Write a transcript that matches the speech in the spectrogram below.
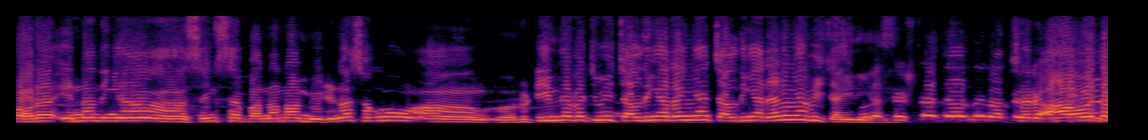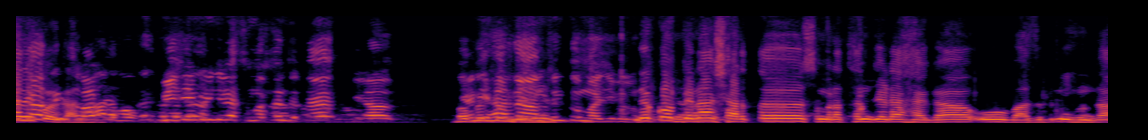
ਔਰ ਇਹਨਾਂ ਦੀਆਂ ਸਿੰਘ ਸਾਹਿਬਾਨਾਂ ਨਾਲ ਮੀਟਿੰਗਾਂ ਸਗੋਂ ਰੂਟੀਨ ਦੇ ਵਿੱਚ ਵੀ ਚੱਲਦੀਆਂ ਰਹੀਆਂ ਚੱਲਦੀਆਂ ਰਹਿਣੀਆਂ ਵੀ ਚਾਹੀਦੀਆਂ। ਸ਼ਿਸ਼ਟਾਚਾਰ ਦੇ ਨਾਤੇ ਸਿਰ ਆ ਉਹ ਇਦਾਂ ਦੀ ਕੋਈ ਗੱਲ ਨਹੀਂ। ਬੀਜੇਪੀ ਜਿਹੜਾ ਸਮਰਥਨ ਦਿੱਤਾ ਹੈ ਬੱਬੀ ਹਰਨਾਮ ਸਿੰਘ ਧੁਮਾ ਜੀ ਵੱਲੋਂ ਦੇਖੋ ਬਿਨਾਂ ਸ਼ਰਤ ਸਮਰਥਨ ਜਿਹੜਾ ਹੈਗਾ ਉਹ ਵਾਜਬ ਨਹੀਂ ਹੁੰਦਾ।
